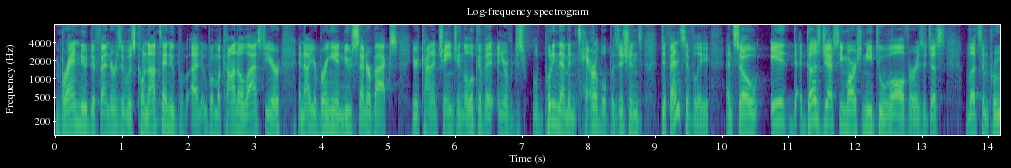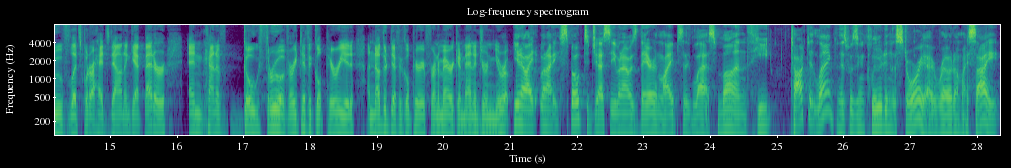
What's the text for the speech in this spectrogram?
brand new defenders. It was Konate and, Up- and Upamecano last year, and now you're bringing in new center backs. You're kind of changing the look of it, and you're just putting them in terrible positions defensively. And so, it does Jesse Marsch need to evolve, or is it just let's improve, let's put our heads down and get better, and kind of go through a very difficult period, another difficult period for an American manager in Europe. You know, I, when I spoke to Jesse when I was there in Leipzig last month, he talked at length, and this was included in the story I wrote on my site.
